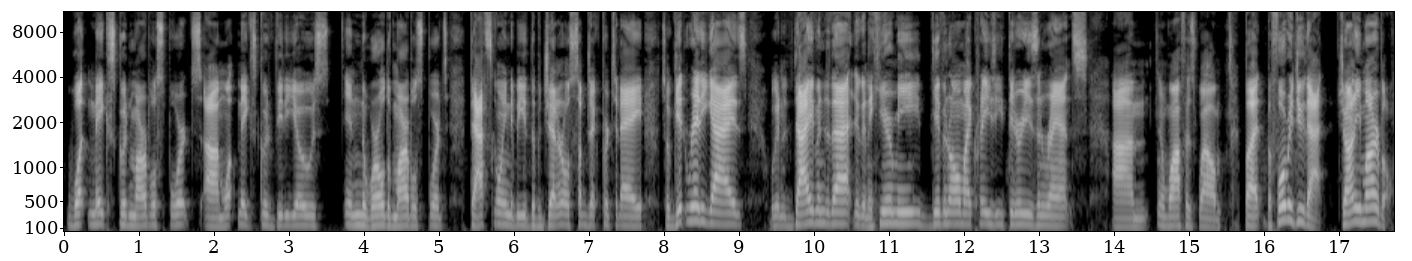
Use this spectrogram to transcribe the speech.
what makes good marble sports, um, what makes good videos in the world of marble sports. That's going to be the general subject for today. So get ready, guys. We're going to dive into that. You're going to hear me giving all my crazy theories and rants, um, and Waff as well. But before we do that, Johnny Marble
